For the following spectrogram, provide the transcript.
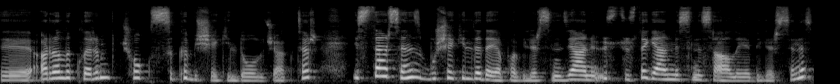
e, aralıklarım çok sıkı bir şekilde olacaktır. İsterseniz bu şekilde de yapabilirsiniz. Yani üst üste gelmesini sağlayabilirsiniz.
